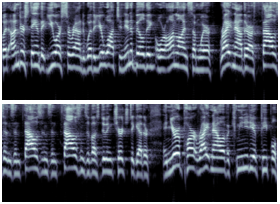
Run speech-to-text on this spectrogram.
but understand that you are surrounded, whether you're watching in a building or online somewhere. Right now, there are thousands and thousands and thousands of us doing church together. And you're a part right now of a community of people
